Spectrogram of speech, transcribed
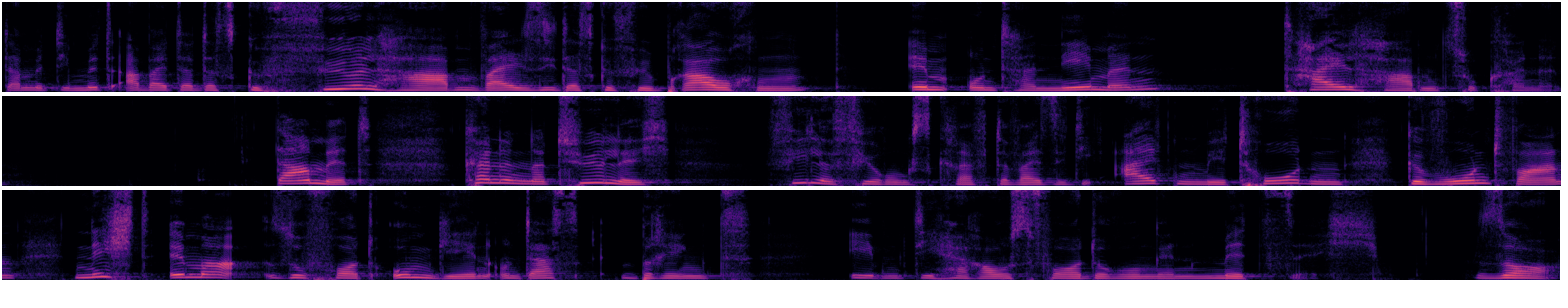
damit die Mitarbeiter das Gefühl haben, weil sie das Gefühl brauchen, im Unternehmen teilhaben zu können. Damit können natürlich viele Führungskräfte, weil sie die alten Methoden gewohnt waren, nicht immer sofort umgehen und das bringt eben die Herausforderungen mit sich. So,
